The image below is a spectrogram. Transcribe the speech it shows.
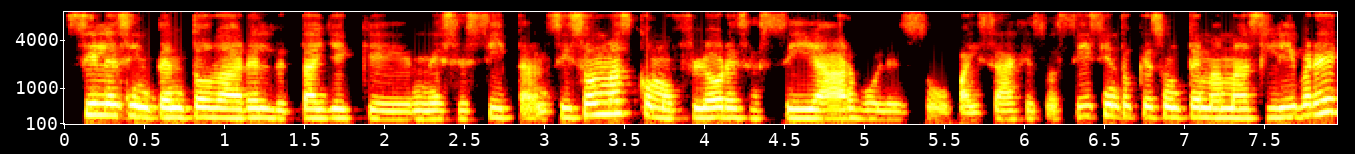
sí les intento dar el detalle que necesitan. Si son más como flores así, árboles o paisajes o así, siento que es un tema más libre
